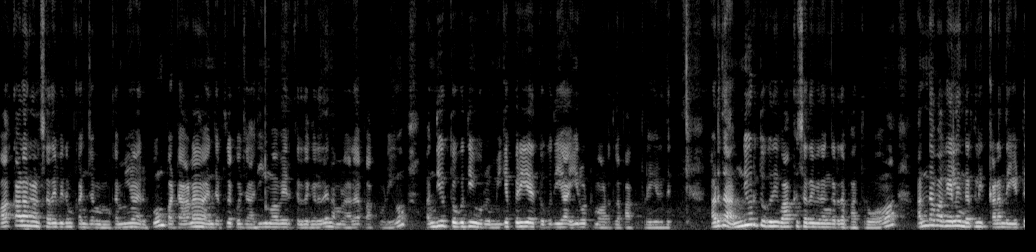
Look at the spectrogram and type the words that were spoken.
வாக்காளர்கள் சதவீதம் கொஞ்சம் கம்மியாக இருக்கும். பட் ஆனால் இந்த இடத்துல கொஞ்சம் அதிகமாகவே இருக்கிறதுங்கிறத நம்மளால் பார்க்க முடியும். அந்தியூர் தொகுதி ஒரு மிகப்பெரிய தொகுதியாக ஈரோடு மாவட்டத்தில் பார்க்கப்படுகிறது. அடுத்து அந்தியூர் தொகுதி வாக்கு சதவீதங்கிறத பார்த்துருவோம். அந்த வகையில் இந்த இடத்துல கடந்த எட்டு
